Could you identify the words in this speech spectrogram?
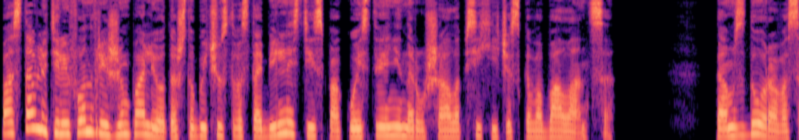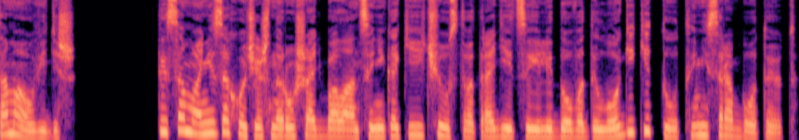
поставлю телефон в режим полета, чтобы чувство стабильности и спокойствия не нарушало психического баланса. Там здорово, сама увидишь. Ты сама не захочешь нарушать баланс, и никакие чувства, традиции или доводы логики тут не сработают.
